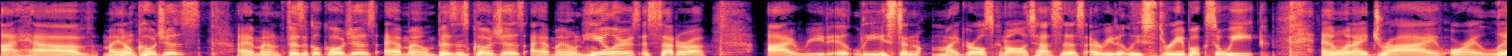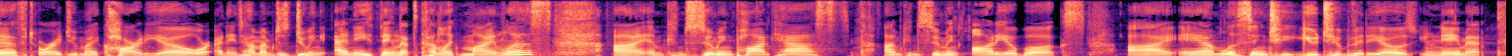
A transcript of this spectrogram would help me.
I have my own coaches, I have my own physical coaches, I have my own business coaches, I have my own healers, etc. I read at least, and my girls can all attest this, I read at least three books a week. And when I drive or I lift or I do my cardio or anytime I'm just doing anything that's kind of like mindless, I am consuming podcasts, I'm consuming audiobooks, I am listening to YouTube videos, you name it.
